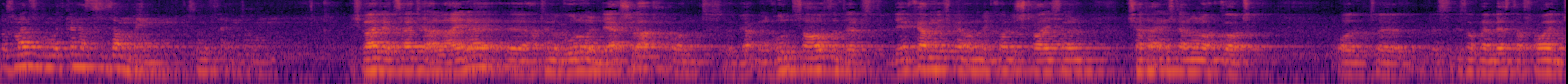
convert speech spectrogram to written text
Was meinst du, womit kann das zusammenhängen, so eine Veränderung? Ich war in der Zeit ja alleine, äh, hatte eine Wohnung in Derschlach und äh, wir hatten einen Hund zu Hause, selbst der kam nicht mehr um, den konnte ich streicheln. Ich hatte eigentlich dann nur noch Gott. Und äh, das ist auch mein bester Freund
